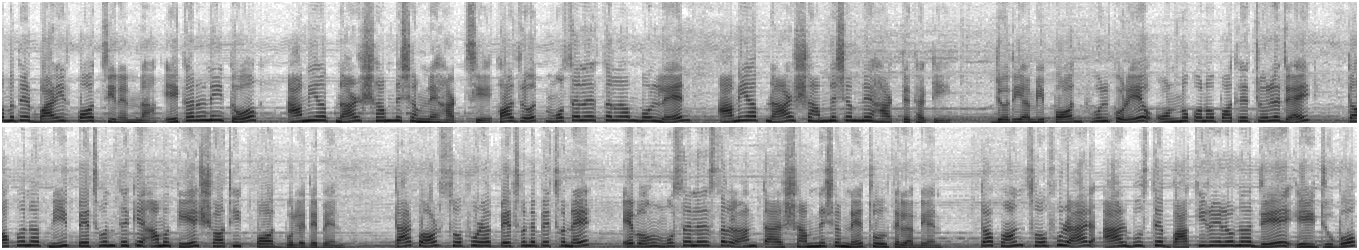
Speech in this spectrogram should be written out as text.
আমাদের বাড়ির পথ চিনেন না, এ কারণেই তো আমি আপনার সামনে সামনে হাঁটছি। হজরত মুসা আলাহিসাল্লাম বললেন আমি আপনার সামনে সামনে হাঁটতে থাকি। যদি আমি পথ ভুল করে অন্য কোনো পথে চলে যাই, তখন আপনি পেছন থেকে আমাকে সঠিক পথ বলে দেবেন। তারপর সফুরা পেছনে পেছনে এবং মুসা আলাহিসাল্লাম তার সামনে সামনে চলতে লাগলেন। তখন সফুরার আর বুঝতে বাকি রইল না যে এই যুবক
